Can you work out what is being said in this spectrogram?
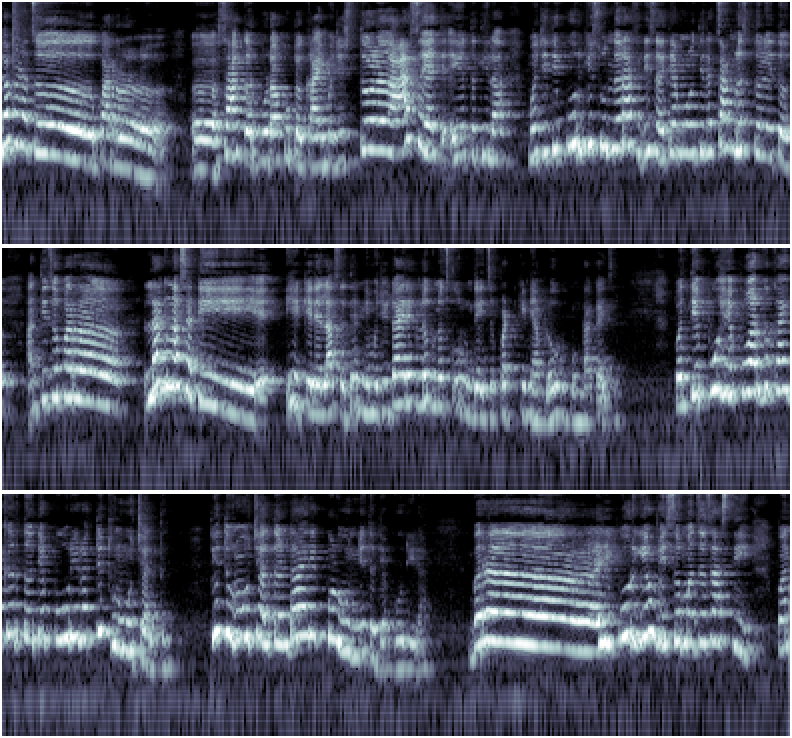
लग्नाचं पार साखरपुडा कुठं काय म्हणजे स्थळ असं येत- येतं तिला. म्हणजे ती पोरगी सुंदर असं दिसाय त्यामुळे तिला चांगलं स्थळ येतं. आणि तिचं पार लग्नासाठी हे केलेलं असतं त्यांनी. म्हणजे डायरेक्ट लग्नच करून द्यायचं पटकीने आपलं उरकून टाकायचं. पण ते पो हे पोरग काय करतं? त्या पोरीला तिथून उचलतं. तिथून उचलतं डायरेक्ट पळवून नेतं त्या पोरीला. बरं ही पोरगी एवढी समजच असती. पण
